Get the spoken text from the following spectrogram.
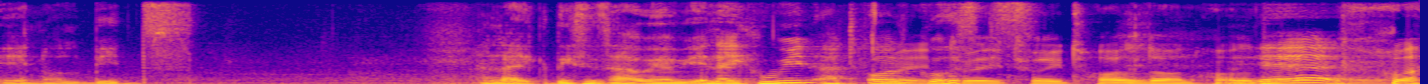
anal bids like this is how we like win at all wait, costs wait, wait. Hold on, hold on. yeah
